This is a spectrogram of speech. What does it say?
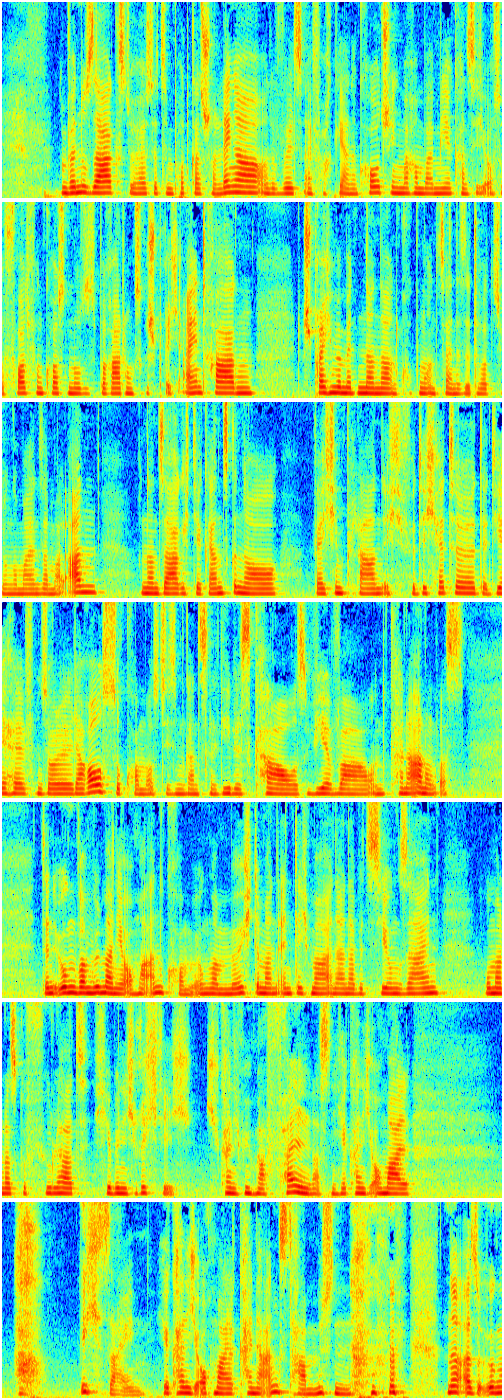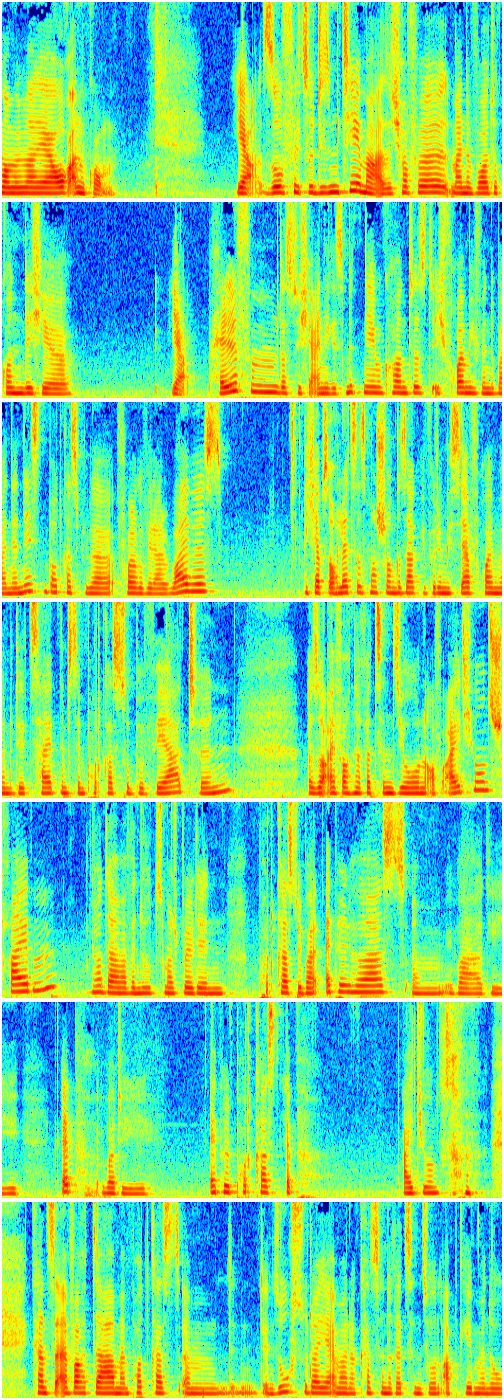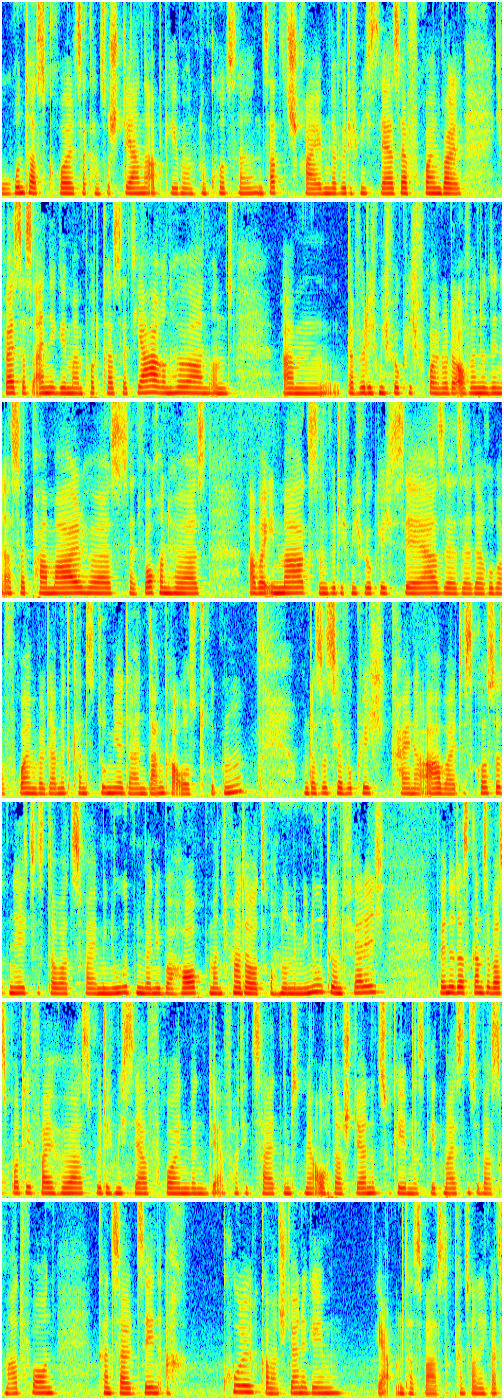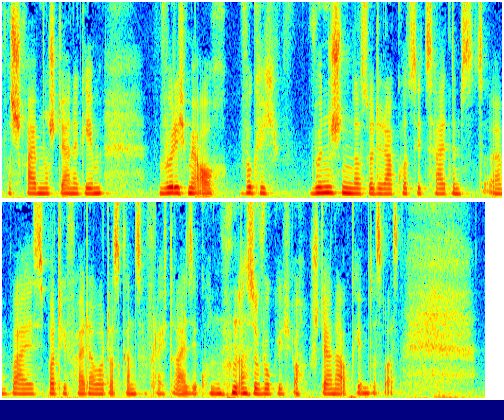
Und wenn du sagst, du hörst jetzt den Podcast schon länger und du willst einfach gerne Coaching machen bei mir, kannst du dich auch sofort für ein kostenloses Beratungsgespräch eintragen. Da sprechen wir miteinander und gucken uns deine Situation gemeinsam mal an. Und dann sage ich dir ganz genau, welchen Plan ich für dich hätte, der dir helfen soll, da rauszukommen aus diesem ganzen Liebeschaos, war und keine Ahnung was. Denn irgendwann will man ja auch mal ankommen. Irgendwann möchte man endlich mal in einer Beziehung sein, wo man das Gefühl hat, hier bin ich richtig. Hier kann ich mich mal fallen lassen. Hier kann ich auch mal ich sein. Hier kann ich auch mal keine Angst haben müssen. ne? Also irgendwann will man ja auch ankommen. Ja, so viel zu diesem Thema. Also ich hoffe, meine Worte konnten dich hier ja, helfen, dass du hier einiges mitnehmen konntest. Ich freue mich, wenn du bei der nächsten Podcast-Folge wieder dabei bist. Ich habe es auch letztes Mal schon gesagt, ich würde mich sehr freuen, wenn du dir Zeit nimmst, den Podcast zu bewerten. Also einfach eine Rezension auf iTunes schreiben. Ja, da, wenn du zum Beispiel den Podcast über Apple hörst, ähm, über die App, über die Apple Podcast App, iTunes, kannst du einfach da, mein Podcast, ähm, den, den, suchst du da ja immer, da kannst du eine Rezension abgeben, wenn du runterscrollst, da kannst du Sterne abgeben und einen kurzen Satz schreiben. Da würde ich mich sehr, sehr freuen, weil ich weiß, dass einige meinen Podcast seit Jahren hören und ähm, da würde ich mich wirklich freuen. Oder auch wenn du den erst seit ein paar Mal hörst, seit Wochen hörst, aber ihn magst, dann würde ich mich wirklich sehr, sehr, sehr darüber freuen, weil damit kannst du mir deinen Danke ausdrücken. Und das ist ja wirklich keine Arbeit. Es kostet nichts, es dauert zwei Minuten, wenn überhaupt. Manchmal dauert es auch nur eine Minute und fertig. Wenn du das Ganze über Spotify hörst, würde ich mich sehr freuen, wenn du dir einfach die Zeit nimmst, mir auch da Sterne zu geben. Das geht meistens über Smartphone. Kannst halt sehen, ach, cool, kann man Sterne geben. Ja, und das war's. Da kannst du auch nicht mehr was schreiben, nur Sterne geben würde ich mir auch wirklich wünschen, dass du dir da kurz die Zeit nimmst. Äh, bei Spotify dauert das Ganze vielleicht drei Sekunden. Also wirklich, oh, Sterne abgeben, das war's.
